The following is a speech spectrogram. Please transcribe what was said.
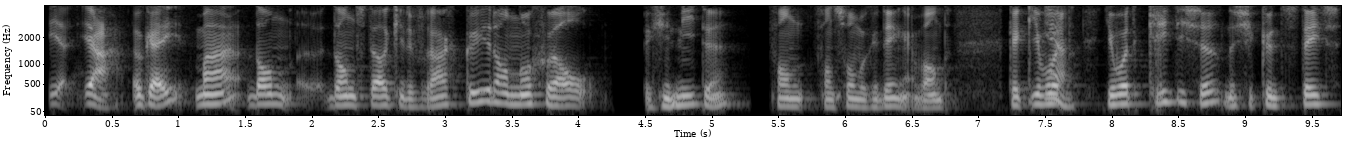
Ja, ja oké. Maar dan, dan stel ik je de vraag, kun je dan nog wel genieten van, van sommige dingen? Want kijk, je wordt, je wordt kritischer, dus je kunt steeds...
